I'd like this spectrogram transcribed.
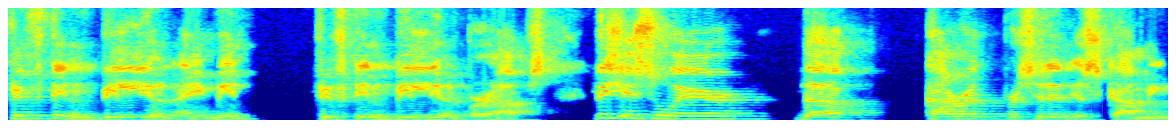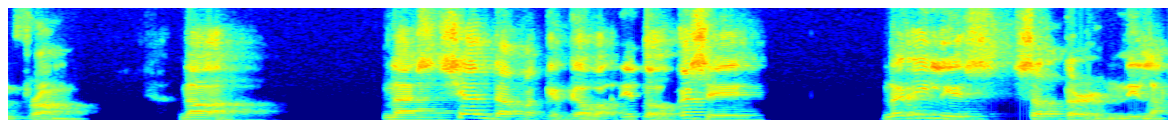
15 billion I mean, 15 billion perhaps. This is where the current president is coming from. Na, na siya dapat gagawa nito kasi na-release sa term nila.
